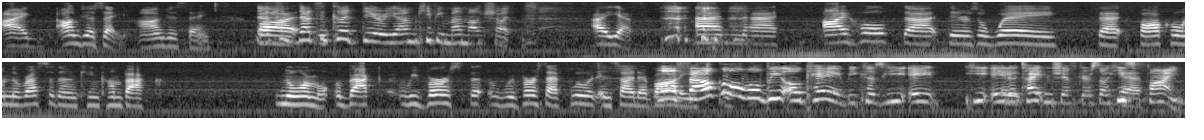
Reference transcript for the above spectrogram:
I I'm just saying. I'm just saying. That's But a, that's a good theory. I'm keeping my mouth shut. uh, yes, and that I hope that there's a way that Falco and the rest of them can come back normal, or back reverse the reverse that fluid inside their body. well, body. Falco will be okay because he ate he ate a Titan shifter, so he's Yes. fine.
